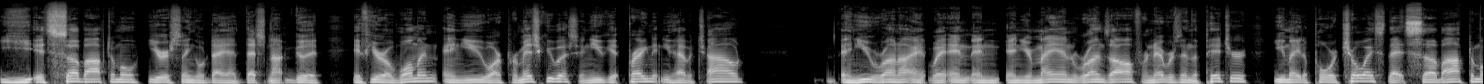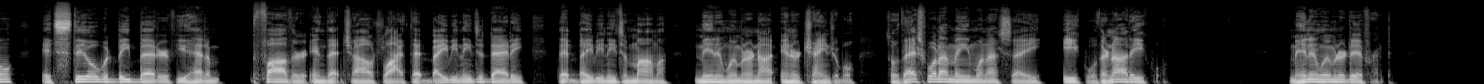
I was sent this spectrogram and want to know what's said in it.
It's suboptimal. You're a single dad. That's not good. If you're a woman and you are promiscuous and you get pregnant and you have a child, and you run and and and your man runs off or never's in the picture, you made a poor choice. That's suboptimal. It still would be better if you had a father in that child's life. That baby needs a daddy. That baby needs a mama. Men and women are not interchangeable. So that's what I mean when I say equal. They're not equal. Men and women are different.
